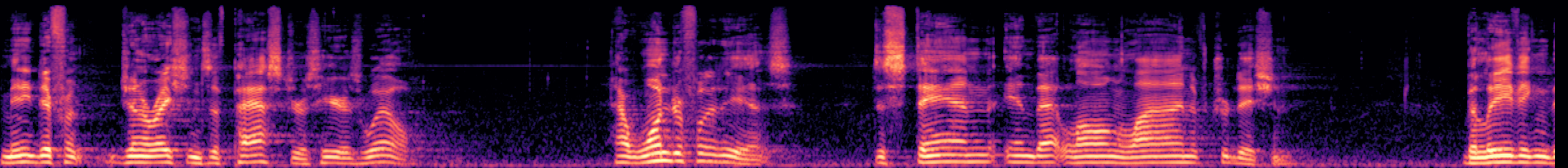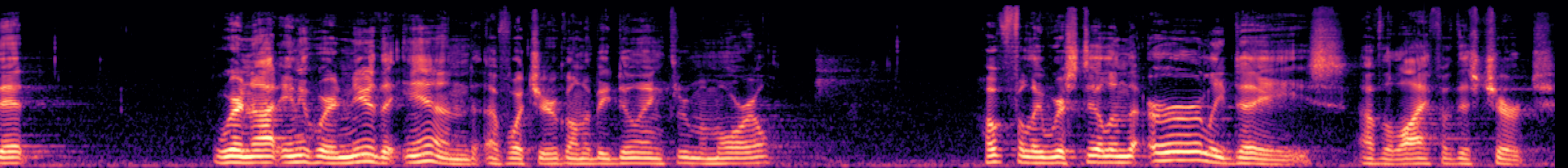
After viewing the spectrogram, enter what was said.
many different generations of pastors here as well. How wonderful it is to stand in that long line of tradition, believing that we're not anywhere near the end of what you're going to be doing through Memorial. Hopefully, we're still in the early days of the life of this church.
